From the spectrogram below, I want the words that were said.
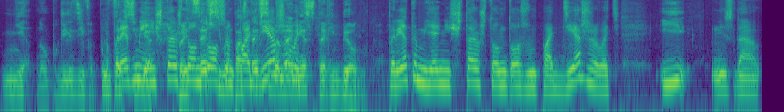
Нет, ну погляди, вот Но при этом я себе- не считаю, что он должен поставь себя на поддерживать- место ребенка. При этом я не считаю, что он должен поддерживать и, не знаю,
